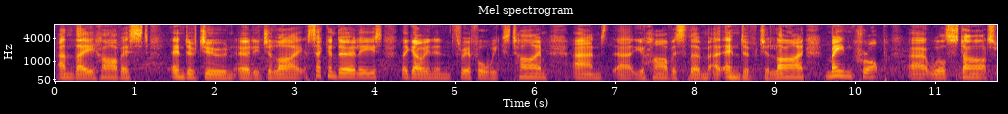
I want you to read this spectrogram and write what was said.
and they harvest end of June, early July. Second earlies, they go in in three or four weeks' time, and uh, you harvest them at end of July. Main crop uh, will start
